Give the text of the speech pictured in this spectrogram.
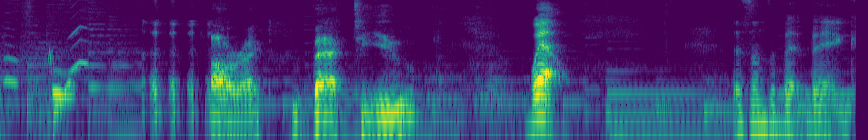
pouf pouf! All right, back to you. Well, this one's a bit big.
